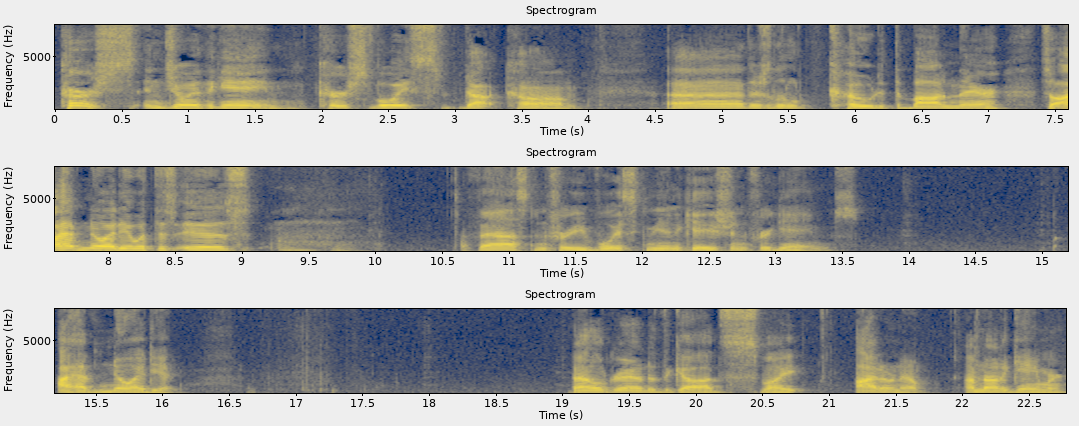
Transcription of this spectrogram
Curse, enjoy the game. Cursevoice.com. Uh, there's a little code at the bottom there. So I have no idea what this is. Fast and free voice communication for games. I have no idea. Battleground of the Gods, Smite. I don't know. I'm not a gamer,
